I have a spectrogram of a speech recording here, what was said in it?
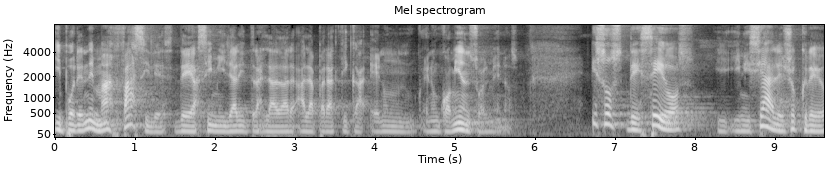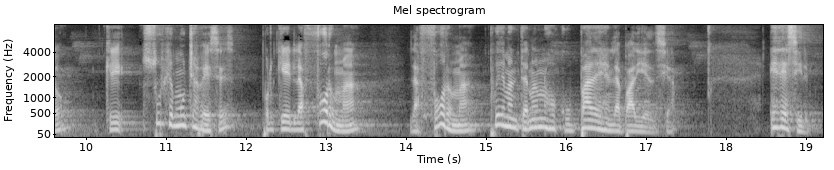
y por ende más fáciles de asimilar y trasladar a la práctica en un, en un comienzo al menos. Esos deseos iniciales, yo creo, que surge muchas veces porque la forma, la forma puede mantenernos ocupados en la apariencia. Es decir,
